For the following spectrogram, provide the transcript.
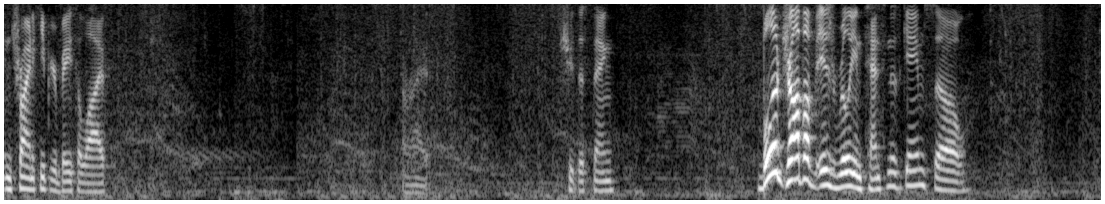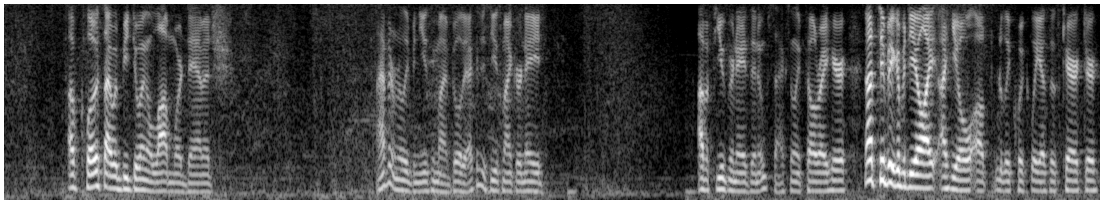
in trying to keep your base alive. Alright. Shoot this thing. Bullet drop-off is really intense in this game, so up close, I would be doing a lot more damage. I haven't really been using my ability. I could just use my grenade. I have a few grenades in. Oops, I accidentally fell right here. Not too big of a deal. I, I heal up really quickly as this character.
